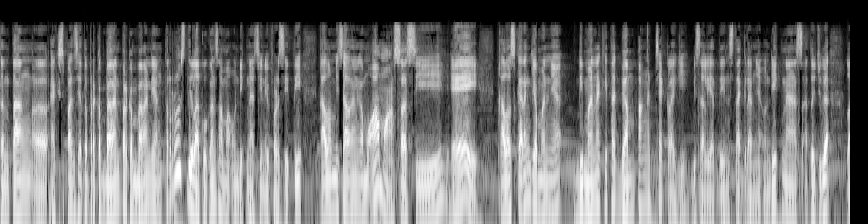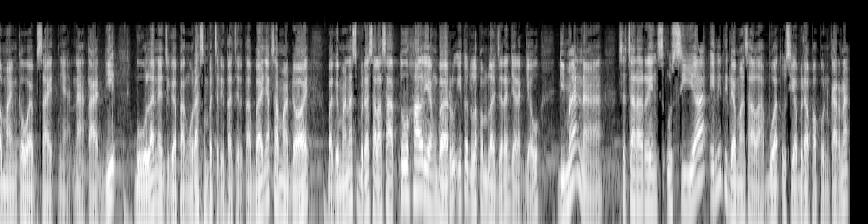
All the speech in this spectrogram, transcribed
tentang eh, ekspansi atau perkembangan-perkembangan yang terus dilakukan sama Undiknas University. Kalau misalkan kamu, ah masa sih? Hey, kalau sekarang zamannya di mana kita gampang ngecek lagi, bisa lihat di Instagramnya Undiknas atau juga lo main ke websitenya. Nah tadi Bulan dan juga Pangurah sempat cerita-cerita banyak sama Doi bagaimana sebenarnya salah satu hal yang baru itu adalah pembelajaran jarak jauh di mana secara range usia ini tidak masalah buat usia berapapun karena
